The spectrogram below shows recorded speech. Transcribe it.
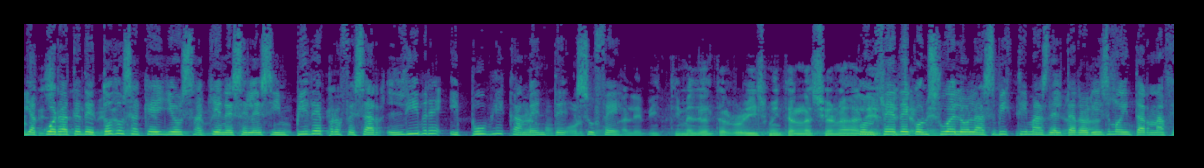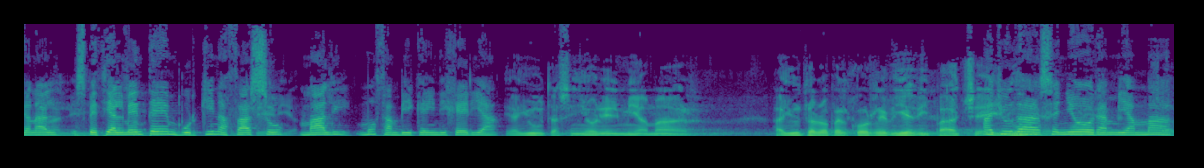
Y acuérdate de todos aquellos a quienes se les impide profesar libre y públicamente su fe de consuelo las víctimas del terrorismo internacional, especialmente en Burkina Faso, Mali, Mozambique y Nigeria. Ayuda, Señor, el Myanmar. Ayúdalo a percorrer vías de paz. Ayuda, Señor, a Myanmar.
